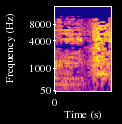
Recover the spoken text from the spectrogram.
قل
